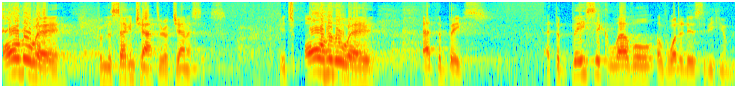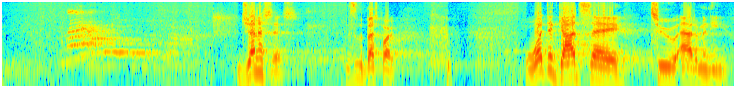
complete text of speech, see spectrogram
all the way from the second chapter of Genesis. It's all the way at the base, at the basic level of what it is to be human. Genesis, this is the best part. what did God say to Adam and Eve?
